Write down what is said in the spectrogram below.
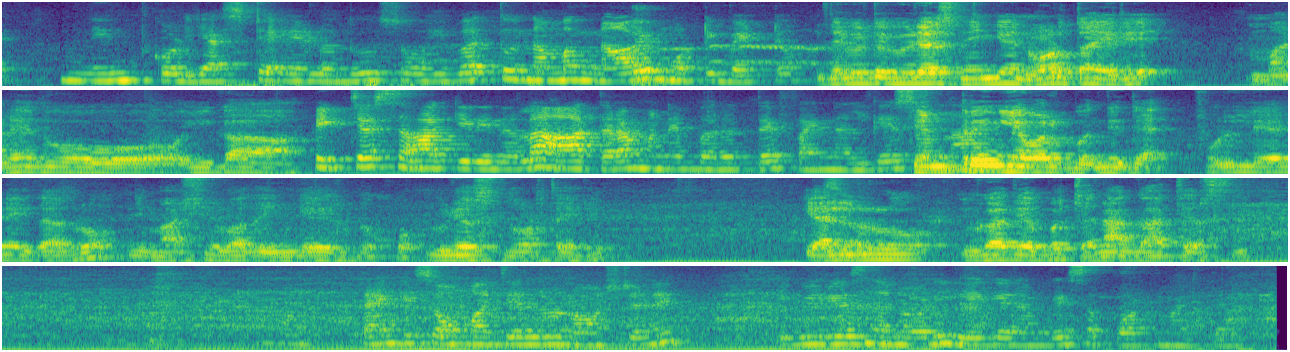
ನಿಂತ್ಕೊಡಿ ಅಷ್ಟೇ ಹೇಳೋದು. ಸೊ ಇವತ್ತು ನಮಗೆ ನಾವೇ ಮೋಟಿವೇಟ್ ದಯವಿಟ್ಟು ವಿಡಿಯೋಸ್ ನಿಮಗೆ ನೋಡ್ತಾ ಇರಿ. ಮನೆದು ಈಗ ಪಿಕ್ಚರ್ಸ್ ಹಾಕಿದೀನಲ್ಲ ಆ ತರ ಮನೆ ಬರುತ್ತೆ ಫೈನಲ್ಗೆ ಸೆಂಟ್ರಿಂಗ್ ಲೆವೆಲ್ಗೆ ಬಂದಿದೆ. ಫುಲ್ ಏನೇ ಇದಾದರೂ ನಿಮ್ಮ ಆಶೀರ್ವಾದ ಹಿಂಗೆ ಇರಬೇಕು. ವಿಡಿಯೋಸ್ ನೋಡ್ತಾ ಇರಿ. ಎಲ್ಲರೂ ಯುಗಾದಿ ಹಬ್ಬ ಚೆನ್ನಾಗಿ ಆಚರಿಸಿ. ಥ್ಯಾಂಕ್ ಯು ಸೋ ಮಚ್ ಎಲ್ಲರೂ ಅಷ್ಟೇ ಈ ವಿಡಿಯೋಸ್ನ ನೋಡಿ ಹೇಗೆ ನಮಗೆ ಸಪೋರ್ಟ್ ಮಾಡ್ತಾರೆ.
